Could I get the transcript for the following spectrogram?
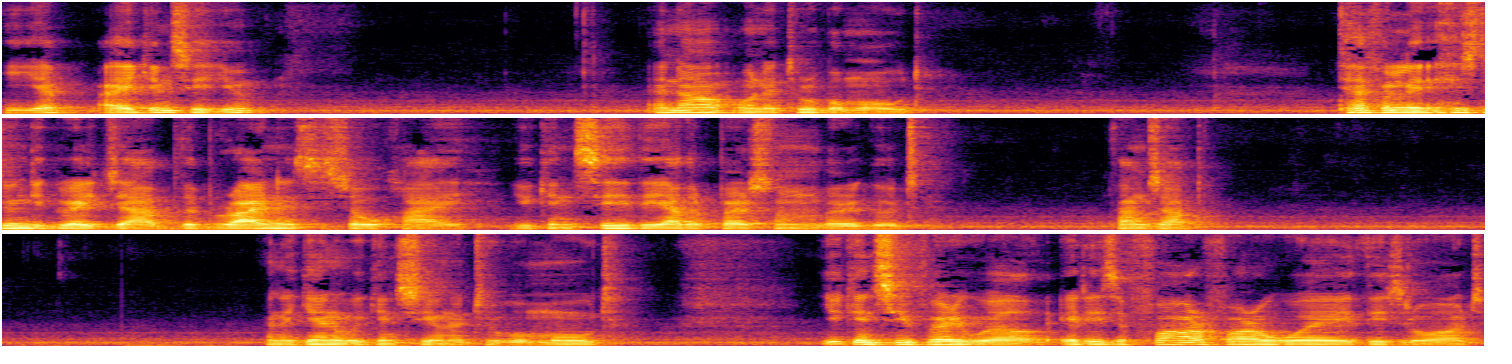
Yep, I can see you. And now on a turbo mode. Definitely he's doing a great job. The brightness is so high. You can see the other person very good. Thumbs up. And again we can see on a turbo mode. You can see very well. It is a far far away this rod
